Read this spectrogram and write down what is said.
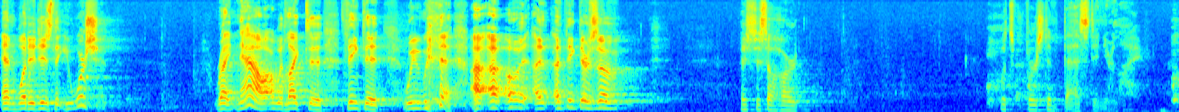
and what it is that you worship. Right now, I would like to think that we, I, oh, I, I think there's a, it's just a hard what's first and best in your life.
